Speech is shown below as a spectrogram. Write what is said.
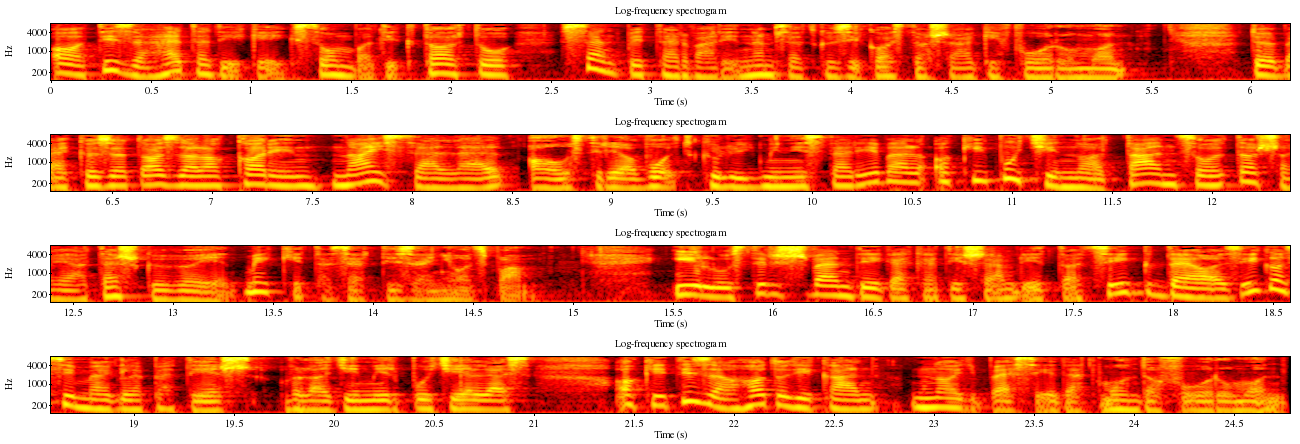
a 17. szombatig tartó Szentpétervári Nemzetközi Gazdasági Fórumon. Többek között azzal a Karin Neissellel, Ausztria volt külügyminiszterével, aki Putyinnal táncolt a saját esküvőjén még 2018-ban. Illusztris vendégeket is említ a cikk, de az igazi meglepetés Vladimir Putyin lesz, aki 16-án nagy beszédet mond a fórumon.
